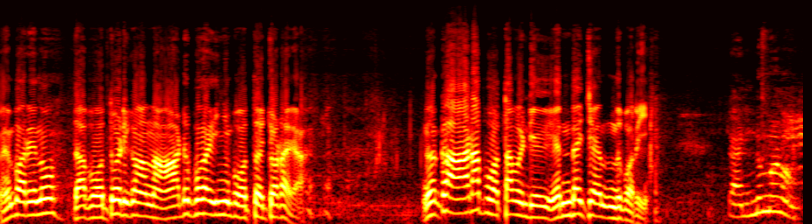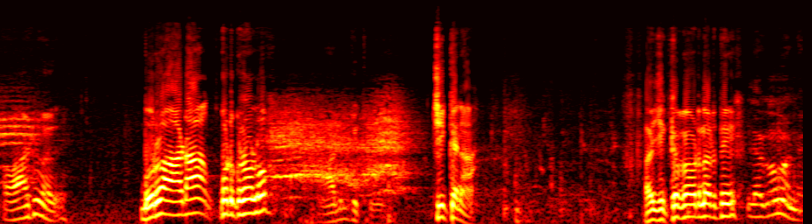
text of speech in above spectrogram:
ഞാൻ പറയുന്നു ഇതാ പോത്ത് പഠിക്കണം ആട് ഇപ്പൊ കഴിഞ്ഞ് പോത്ത് വെച്ചോടായാ നിങ്ങൾക്ക് ആടാ പോത്താ വേണ്ടിയത് എന്താ എന്ന് പറയും. രണ്ടും വേണോ? വെറും ആടാ കൊടുക്കണുള്ളൂ? ചിക്കനാ. അത് ചിക്കൻ ഇപ്പൊ എവിടെ നിർത്തി വേണ്ടേ?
